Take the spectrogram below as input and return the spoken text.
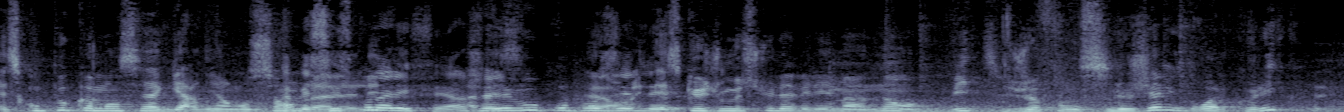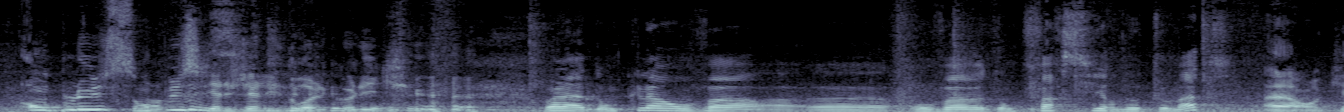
est-ce qu'on peut commencer à garnir ensemble Ah, mais c'est ce qu'on allait faire. Ah, J'allais vous proposer de les- Est-ce que je me suis lavé les mains Non, vite, je fonce. le gel hydroalcoolique. En plus, en, En plus, il y a le gel hydroalcoolique. Voilà, donc là, on va, euh, on va donc farcir nos tomates alors ok,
